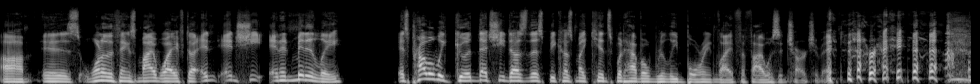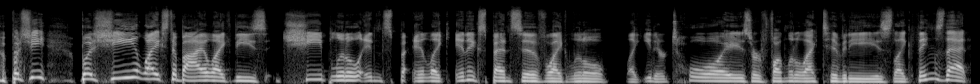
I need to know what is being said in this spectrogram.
um, is one of the things my wife does, and and she and admittedly, it's probably good that she does this because my kids would have a really boring life if I was in charge of it, right? but she but she likes to buy like these cheap little inspe- like inexpensive like little like either toys or fun little activities, like things that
